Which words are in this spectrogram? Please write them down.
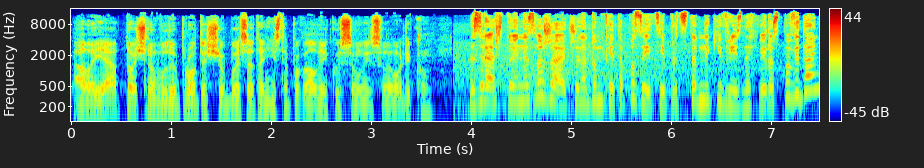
Але я точно буду проти, щоб сатаністи поклали якусь свою символіку. Зрештою, незважаючи на думки та позиції представників різних віросповідань,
